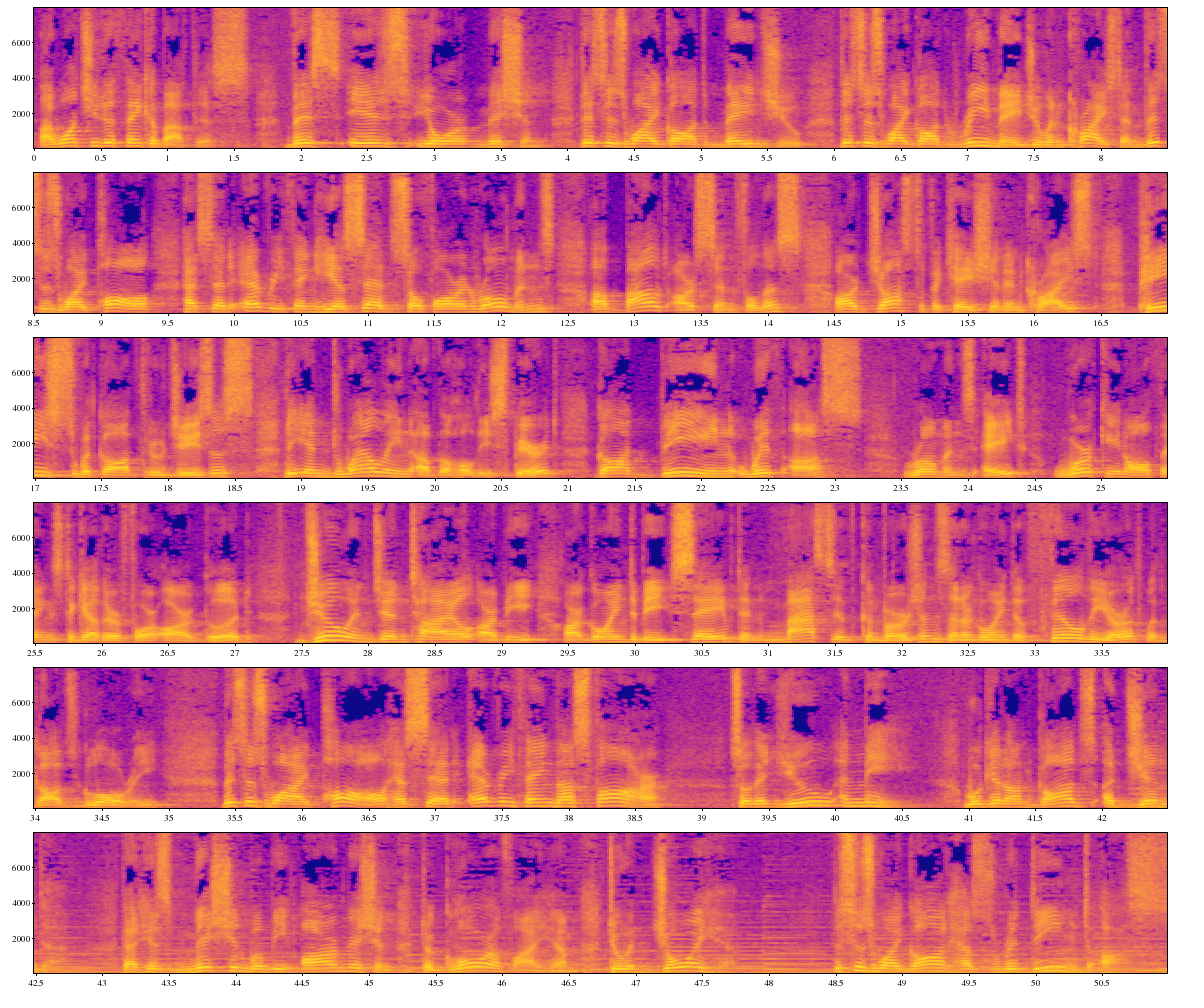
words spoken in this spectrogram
I want you to think about this. This is your mission. This is why God made you. This is why God remade you in Christ. And this is why Paul has said everything he has said so far in Romans about our sinfulness, our justification in Christ, peace with God through Jesus, the indwelling of the Holy Spirit, God being with us Romans 8, working all things together for our good. Jew and Gentile are, be, are going to be saved in massive conversions that are going to fill the earth with God's glory. This is why Paul has said everything thus far so that you and me will get on God's agenda, that his mission will be our mission to glorify him, to enjoy him. This is why God has redeemed us.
